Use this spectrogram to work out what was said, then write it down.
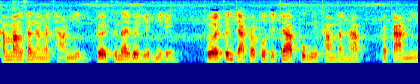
ธรรมังสันนังกฉามีเกิดขึ้นได้โดยเหตุนี้เอง เกิดขึ้นจากพระพุทธเจ้าผู้มีธรรมทั้งห้าประการนี้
